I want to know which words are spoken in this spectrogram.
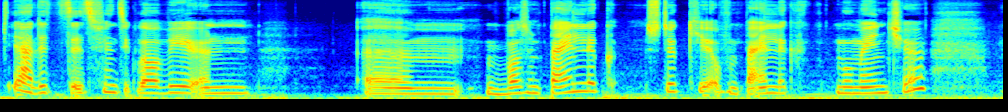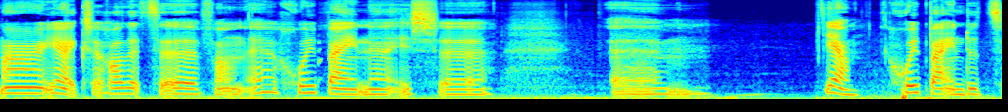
Ja, dit, dit vind ik wel weer een. Um, was een pijnlijk stukje of een pijnlijk momentje. Maar ja, ik zeg altijd uh, van eh, is. Uh, um, ja, groeipijn doet,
